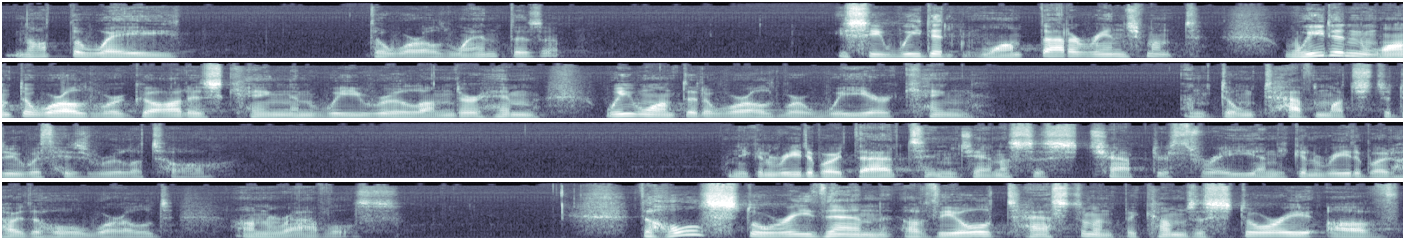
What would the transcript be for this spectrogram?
not the way the world went, is it? You see, we didn't want that arrangement. We didn't want a world where God is king and we rule under him. We wanted a world where we are king and don't have much to do with his rule at all. And you can read about that in Genesis chapter 3, and you can read about how the whole world unravels. The whole story then of the Old Testament becomes a story of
